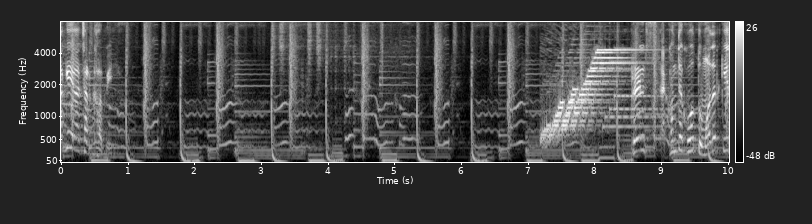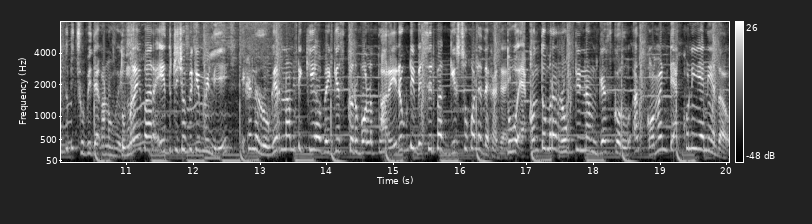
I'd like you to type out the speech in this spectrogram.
আগে আচার খাবে। ফ্রেন্ডস এখন দেখো তোমাদেরকে এই দুটি ছবি দেখানো হয় তোমরা এবার এই দুটি ছবিকে মিলিয়ে এখানে রোগের নামটি কি হবে গেস করে বলো তো? আর এই রোগটি বেশিরভাগ গ্রীষ্মকালে দেখা যায়। তো এখন তোমরা রোগটির নাম গেস করো আর কমেন্টে এখনই জানিয়ে দাও।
